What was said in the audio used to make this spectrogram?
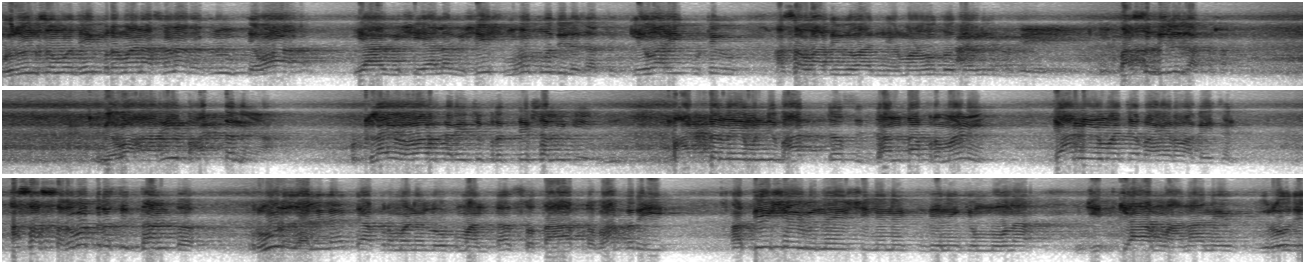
गुरूंचं मत हे प्रमाण असणारच पण तेव्हा या विषयाला विशेष महत्त्व दिलं जातं. केव्हाही कुठे असा वादविवाद निर्माण होतो त्यावेळी असं दिलं जातं व्यवहार हे भाट्ट नाही कुठलाही व्यवहार करायचे प्रत्यक्षाला की भाट्ट नाही म्हणजे भाट्ट सिद्धांताप्रमाणे त्या नियमाच्या बाहेर वागायचं नाही. असा सर्वत्र सिद्धांत रूढ झालेला आहे. त्याप्रमाणे लोक मानतात. स्वतः प्रभाकरही अतिशय विनयशीलेने तिने किंबहुना जितक्या मानाने विरोधी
